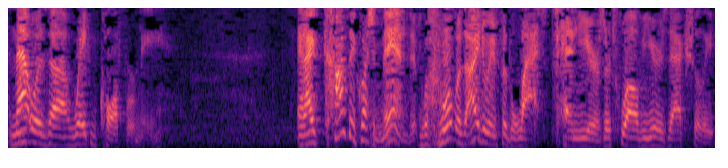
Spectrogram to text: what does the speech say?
And that was a wake up call for me. And I constantly questioned, man, what was I doing for the last 10 years or 12 years actually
